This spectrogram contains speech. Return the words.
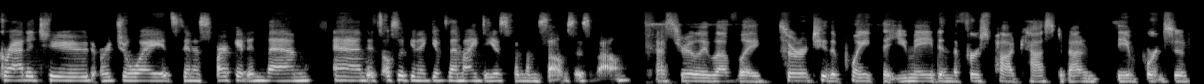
gratitude or joy. It's going to spark it in them. And it's also going to give them ideas for themselves as well. That's really lovely. Sort of to the point that you made in the first podcast about the importance of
